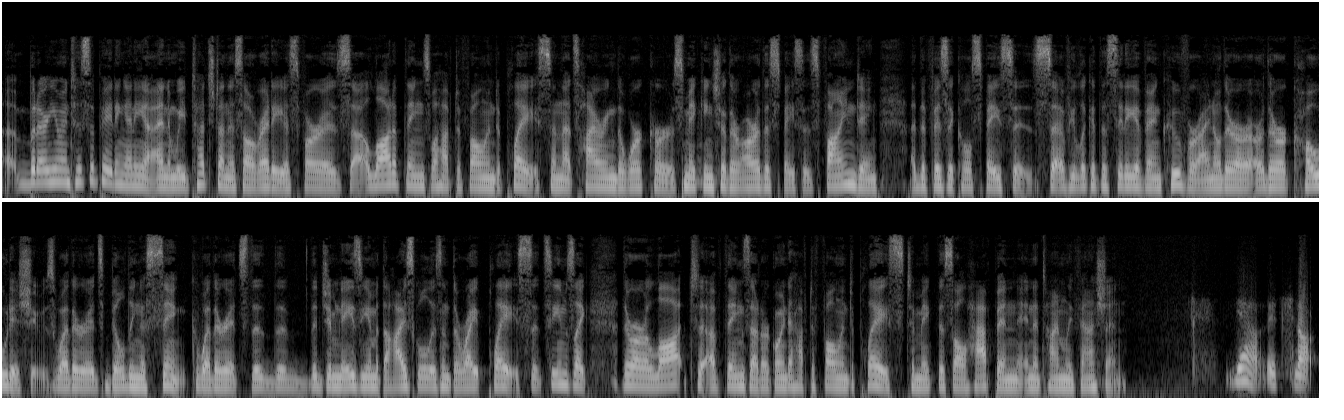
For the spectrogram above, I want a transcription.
Uh, but are you anticipating any, and we touched on this already, as far as a lot of things will have to fall into place, and that's hiring the workers, making sure there are the spaces, finding uh, the physical spaces. So if you look at the city of Vancouver, I know there are there are code issues, whether it's building a sink, whether it's the, the, the gymnasium at the high school isn't the right place. It seems like there are a lot of things that are going to have to fall into place to make this all happen in a timely fashion yeah, it's not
